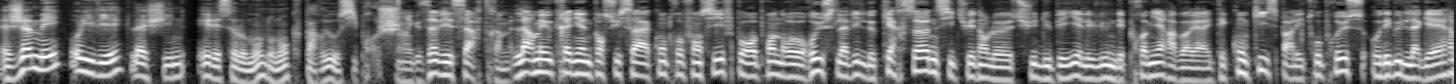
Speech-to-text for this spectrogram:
jamais, Olivier, la Chine et les Salomon n'ont donc paru aussi proches. Xavier Sartre, l'armée ukrainienne poursuit sa contre-offensive pour reprendre aux Russes la ville de Kherson, située dans le sud du pays. Elle est l'une des premières à avoir été conquise par les troupes russes au début de la guerre.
